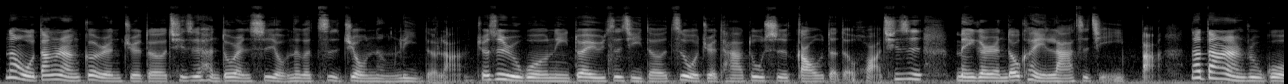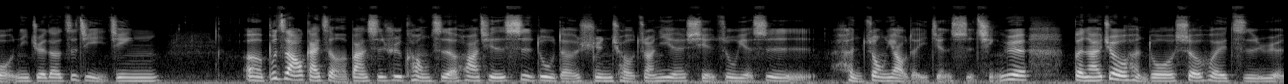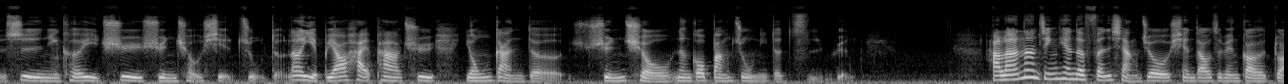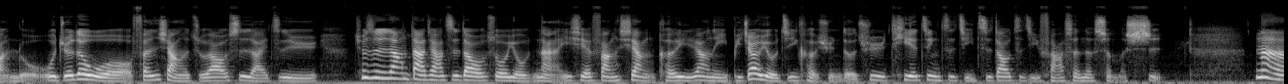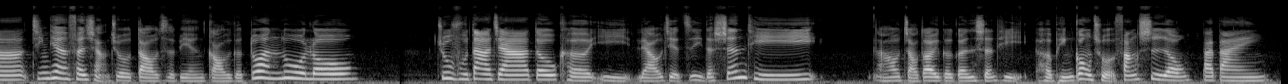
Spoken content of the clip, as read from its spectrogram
那我当然个人觉得，其实很多人是有那个自救能力的啦。就是如果你对于自己的自我觉察度是高的的话，其实每个人都可以拉自己一把。那当然，如果你觉得自己已经呃不知道该怎么办，失去控制的话，其实适度的寻求专业协助也是很重要的一件事情，因为本来就有很多社会资源是你可以去寻求协助的，那也不要害怕去勇敢的寻求能够帮助你的资源。好啦，那今天的分享就先到这边告一段落。我觉得我分享的主要是来自于，就是让大家知道说有哪一些方向可以让你比较有迹可循的去贴近自己，知道自己发生了什么事。那今天的分享就到这边告一个段落喽，祝福大家都可以了解自己的身体，然后找到一个跟身体和平共处的方式哦，拜拜。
